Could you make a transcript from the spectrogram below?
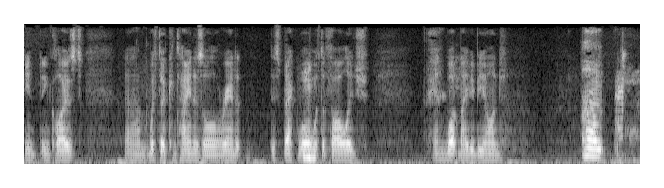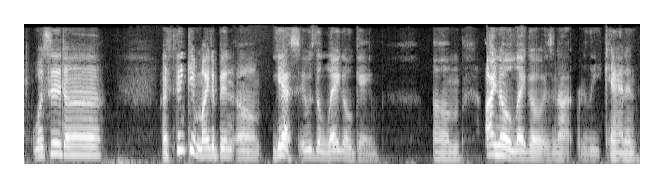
in, enclosed um, with the containers all around it. This back wall with the foliage and what may be beyond. Um, was it uh? I think it might have been um. Yes, it was the Lego game. Um, I know Lego is not really canon,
